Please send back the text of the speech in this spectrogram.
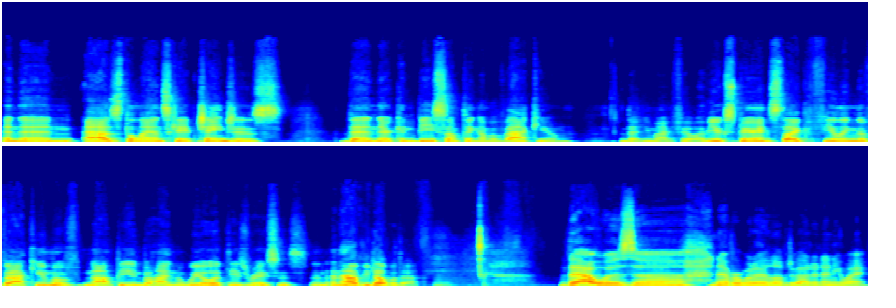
And then as the landscape changes then there can be something of a vacuum that you might feel. Have you experienced like feeling the vacuum of not being behind the wheel at these races? And, and how have you dealt with that that was uh, never what i loved about it anyway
